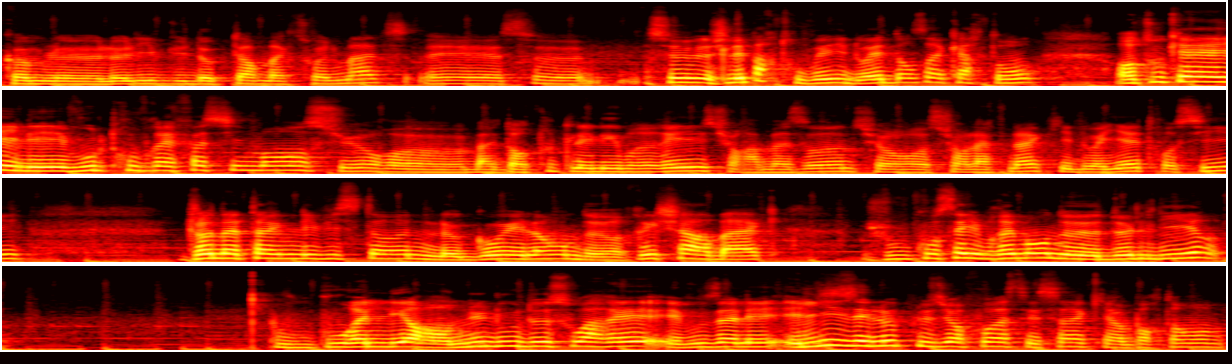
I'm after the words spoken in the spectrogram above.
comme le, livre du docteur Maxwell Maltz. je ne l'ai pas retrouvé, il doit être dans un carton. En tout cas, vous le trouverez facilement sur, bah, dans toutes les librairies, sur Amazon, sur, sur la FNAC, il doit y être aussi. Jonathan Livingston, Le Goéland de Richard Bach. Je vous conseille vraiment de, le lire. Vous pourrez le lire en une ou deux soirées et vous allez et lisez-le plusieurs fois, c'est ça qui est important.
